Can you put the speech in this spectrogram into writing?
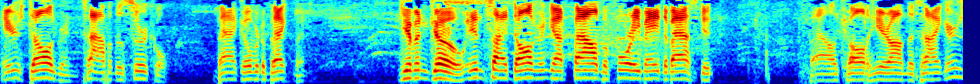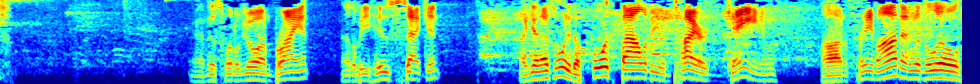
Here's Dahlgren, top of the circle. Back over to Beckman. Give and go. Inside Dahlgren got fouled before he made the basket. Foul called here on the Tigers. And this one will go on Bryant. That'll be his second. Again, that's only the fourth foul of the entire game on Fremont. And with a little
